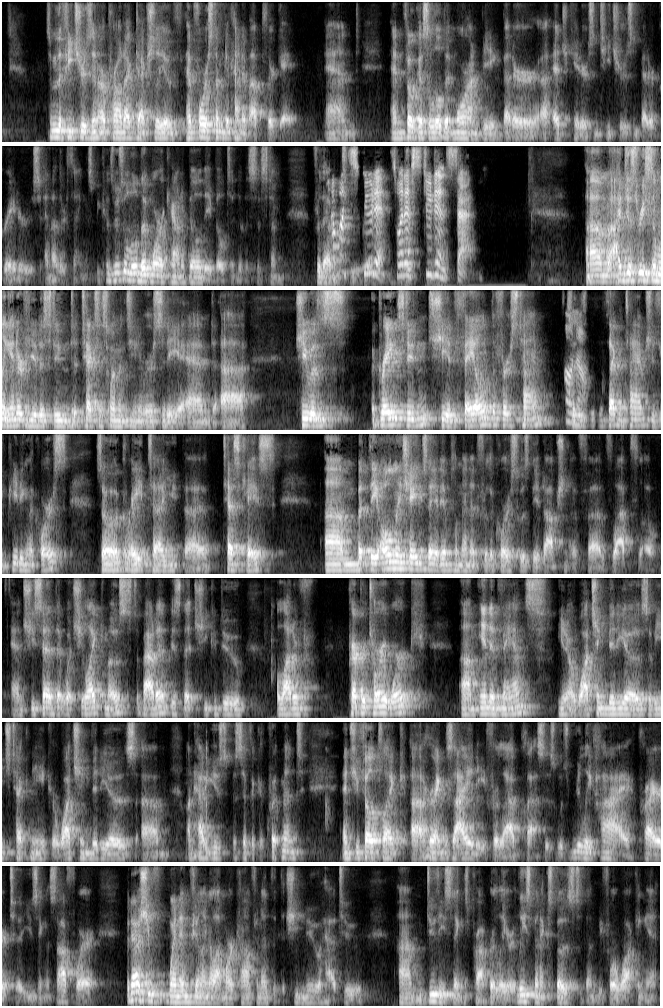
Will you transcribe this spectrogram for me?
some of the features in our product actually have, have forced them to kind of up their game and and focus a little bit more on being better uh, educators and teachers and better graders and other things because there's a little bit more accountability built into the system for them. How about students? What have students said? Um, I just recently interviewed a student at Texas Women's University, and uh, she was a great student. She had failed the first time, oh, so no. this is the second time she's repeating the course. So a great uh, uh, test case. Um, but the only change they had implemented for the course was the adoption of, of LabFlow. And she said that what she liked most about it is that she could do a lot of preparatory work um, in advance, you know, watching videos of each technique or watching videos um, on how to use specific equipment. And she felt like uh, her anxiety for lab classes was really high prior to using the software. But now she went in feeling a lot more confident that, that she knew how to um, do these things properly or at least been exposed to them before walking in.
